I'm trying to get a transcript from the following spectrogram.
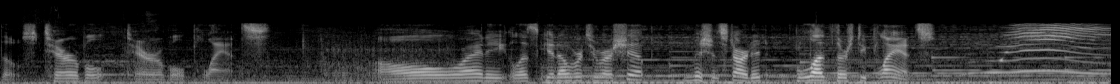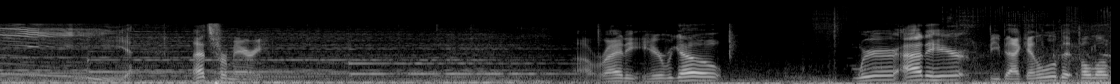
those terrible, terrible plants. Alrighty, let's get over to our ship. Mission started. Bloodthirsty plants. Whee! That's for Mary. Alrighty, here we go. We're out of here. Be back in a little bit, Polo.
